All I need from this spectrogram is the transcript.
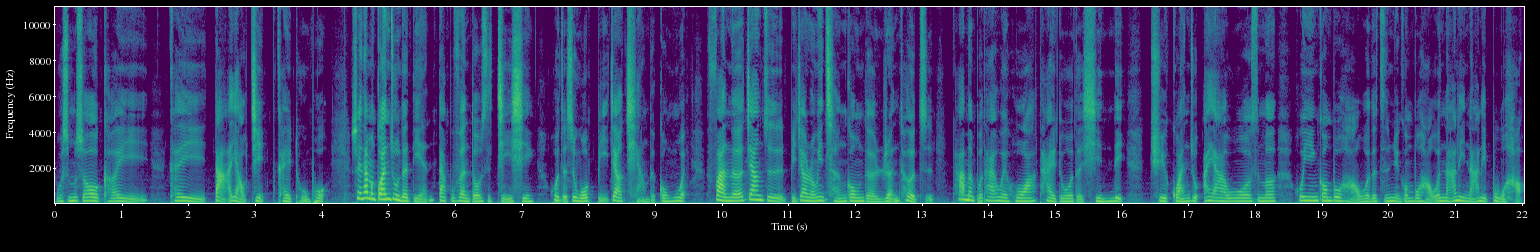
我什么时候可以可以大要进，可以突破？所以他们关注的点大部分都是吉星，或者是我比较强的宫位。反而这样子比较容易成功的人特质，他们不太会花太多的心力去关注。哎呀，我什么婚姻宫不好，我的子女宫不好，我哪里哪里不好？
